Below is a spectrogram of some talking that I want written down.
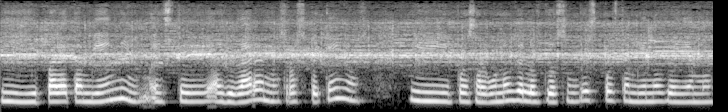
Y para también este, ayudar a nuestros pequeños. Y pues algunos de los docentes pues también nos veíamos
